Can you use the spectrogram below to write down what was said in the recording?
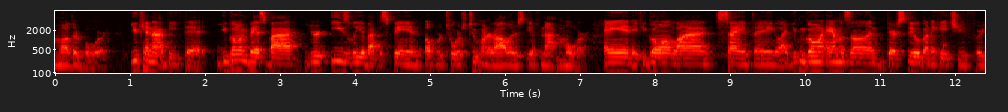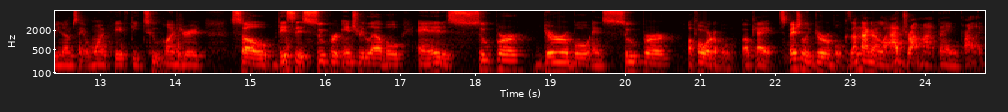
motherboard. You cannot beat that. You go in Best Buy, you're easily about to spend upward towards $200, if not more. And if you go online, same thing. Like you can go on Amazon, they're still gonna hit you for, you know I'm saying, 150, 200. So this is super entry level and it is super durable and super affordable, okay? Especially durable, because I'm not gonna lie, I dropped my thing probably like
